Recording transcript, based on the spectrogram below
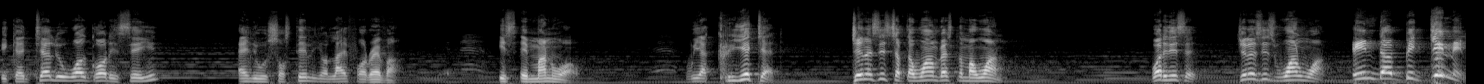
It can tell you what God is saying. And you will sustain your life forever. It's a manual. We are created. Genesis chapter 1, verse number 1. What did he say? Genesis 1 1. In the beginning.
